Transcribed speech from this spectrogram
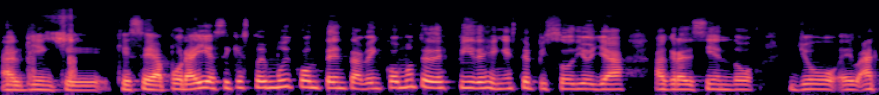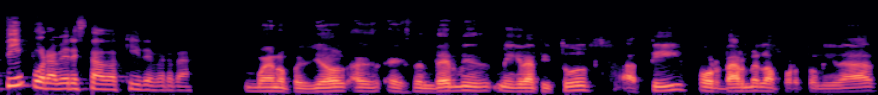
alguien que, que, sea por ahí. Así que estoy muy contenta. Ven cómo te despides en este episodio ya agradeciendo yo eh, a ti por haber estado aquí, de verdad. Bueno, pues yo eh, extender mi, mi gratitud a ti por darme la oportunidad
